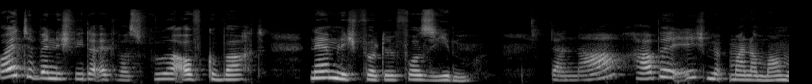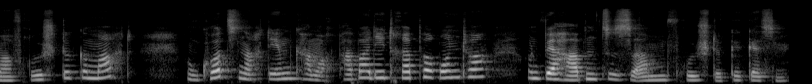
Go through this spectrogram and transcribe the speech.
Heute bin ich wieder etwas früher aufgewacht, nämlich Viertel vor sieben. Danach habe ich mit meiner Mama Frühstück gemacht und kurz nachdem kam auch Papa die Treppe runter und wir haben zusammen Frühstück gegessen.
